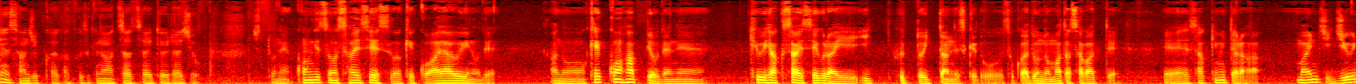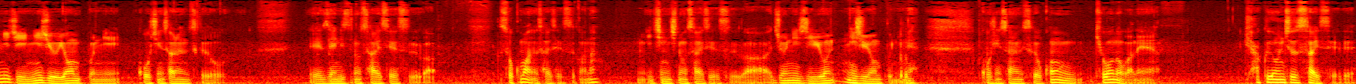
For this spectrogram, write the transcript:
2030回学付けの熱々大統領ラジオ。ちょっとね今月の再生数が結構危ういのであの結婚発表でね900再生ぐらいふっといったんですけどそこからどんどんまた下がって、えー、さっき見たら毎日12時24分に更新されるんですけど、えー、前日の再生数がそこまでの再生数かな？1日の再生数が12時24分にね更新されるんですけど今今日のがね140再生で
